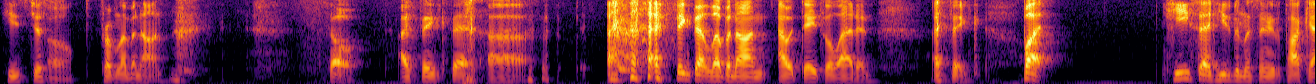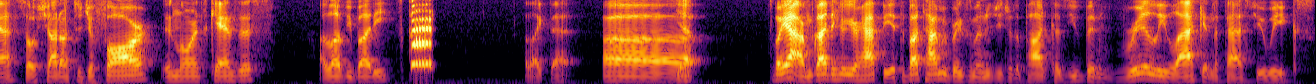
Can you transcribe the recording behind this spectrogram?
he's just Oh. from Lebanon. so I think that uh, I think that Lebanon outdates Aladdin. I think, but he said he's been listening to the podcast. So shout out to Jafar in Lawrence, Kansas. I love you, buddy. I like that. Uh, Yep. But yeah, I'm glad to hear you're happy. It's about time we bring some energy to the pod because you've been really lacking the past few weeks.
